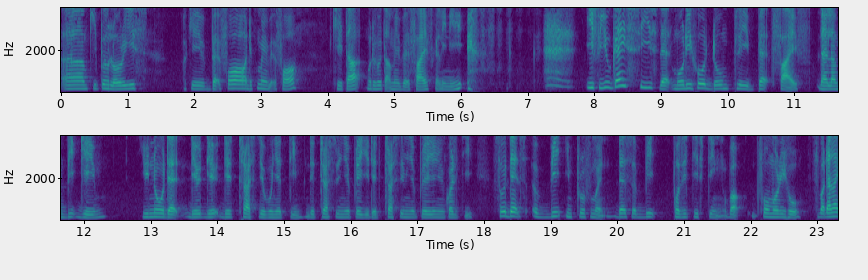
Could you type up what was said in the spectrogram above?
Um, keeper Loris. Okay, back 4. Dia pun main back 4. Okay, tak. Moriho tak main back 5 kali ni. If you guys sees that Moriho don't play back 5 dalam big game, you know that dia dia dia trust dia punya team, dia trust dia punya player, dia trust dia punya player punya quality. So that's a big improvement. That's a big positive thing about for Mourinho. Sebab dalam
